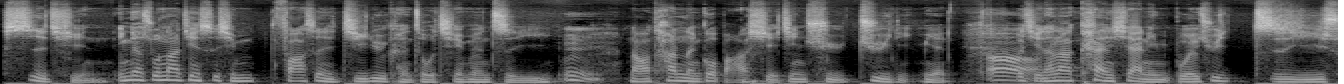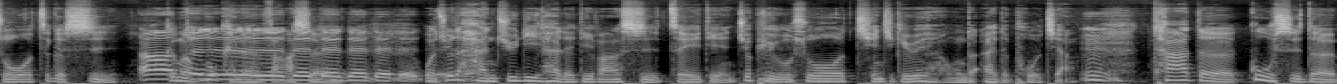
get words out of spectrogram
事情，应该说那件事情发生的几率可能只有千分之一。嗯，然后他能够把它写进去剧里面，而且让他看下，你不会去质疑说这个事根本不可能发生。对对对对我觉得韩剧厉害的地方是这一点。就比如说前几个月很红的《爱的迫降》，嗯，他的故事的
